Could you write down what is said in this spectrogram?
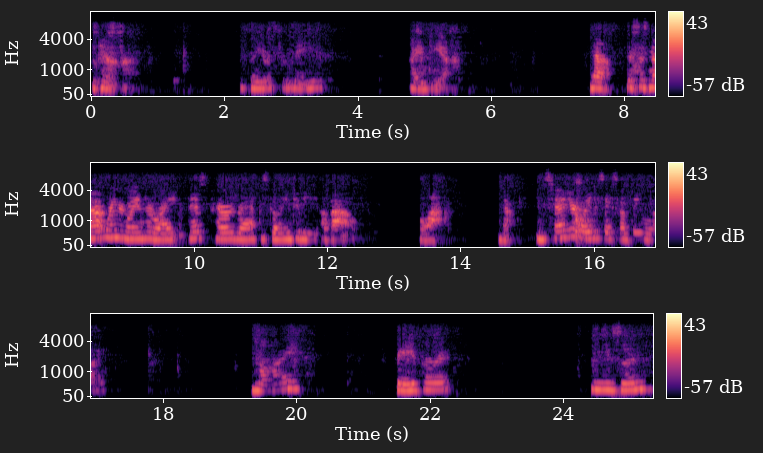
the paragraph. So here's the main idea. Now, this is not where you're going to write, this paragraph is going to be about blah. No. Instead, you're going to say something like, my favorite season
